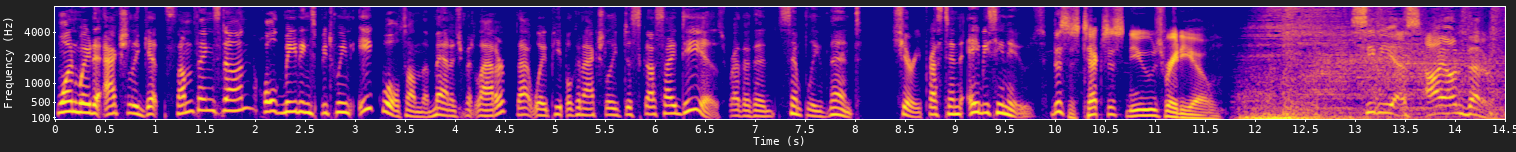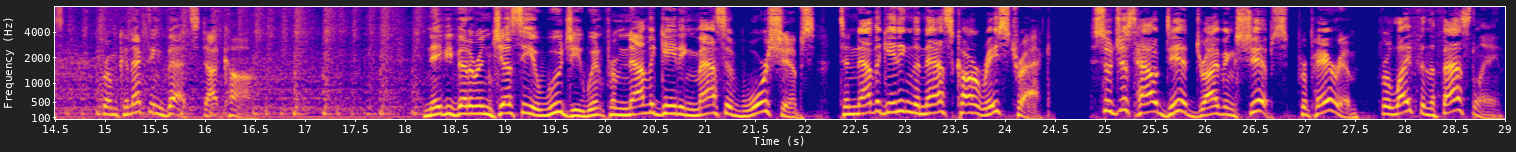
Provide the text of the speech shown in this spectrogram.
One way to actually get some things done hold meetings between equals on the management ladder. That way, people can actually discuss ideas rather than simply vent. Sherry Preston, ABC News. This is Texas News Radio. CBS Eye on Veterans from connectingvets.com. Navy veteran Jesse Iwuji went from navigating massive warships to navigating the NASCAR racetrack. So just how did driving ships prepare him for life in the fast lane?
